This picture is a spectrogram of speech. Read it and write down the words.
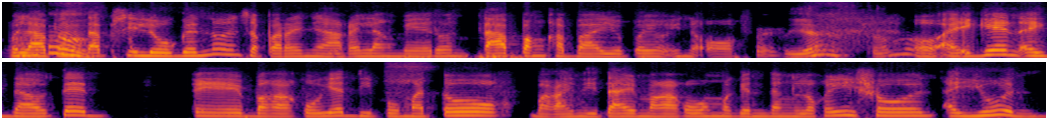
Wala oh. pang tapsilogan noon. Sa Paranaque lang meron. Tapang kabayo pa yung ino-offer. Yeah, tama. Oh, again, I doubted eh baka kuya di pumatok, baka hindi tayo makakuha magandang location. Ayun,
